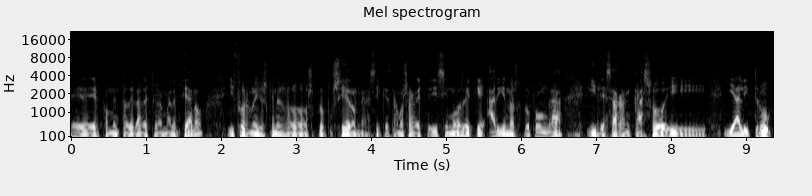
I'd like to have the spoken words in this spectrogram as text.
eh, Fomento de la Lectura en Valenciano, y fueron ellos quienes nos propusieron. Así que estamos agradecidísimos de que alguien nos proponga y les hagan caso y, y Ali Truc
